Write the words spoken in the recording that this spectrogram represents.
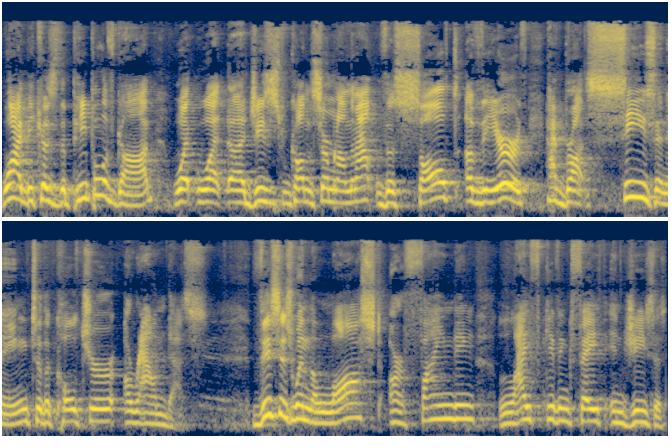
Why? Because the people of God, what, what uh, Jesus would call in the Sermon on the Mount, the salt of the earth, have brought seasoning to the culture around us. This is when the lost are finding life giving faith in Jesus.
